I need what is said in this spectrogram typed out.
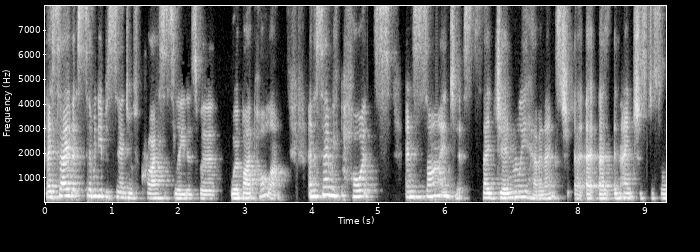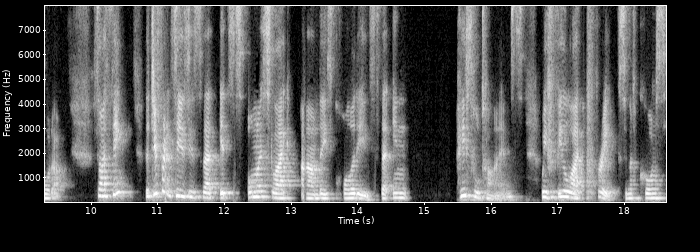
They say that 70% of crisis leaders were, were bipolar. And the same with poets and scientists. They generally have an, anx a, a, an anxious disorder. So I think the difference is, is that it's almost like um, these qualities that in peaceful times, we feel like freaks. And of course,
